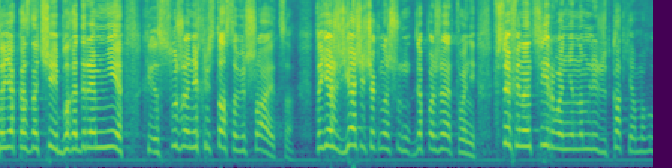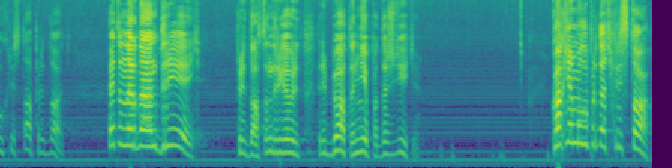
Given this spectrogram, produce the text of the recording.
то я казначей, благодаря мне служение Христа совершается. Да я же ящичек ношу для пожертвований, все финансирование нам лежит, как я могу Христа предать? Это, наверное, Андрей предаст. Андрей говорит, ребята, не, подождите. Как я могу предать Христа?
